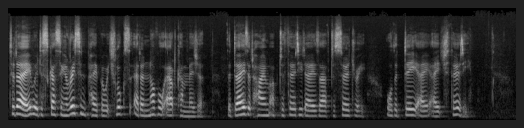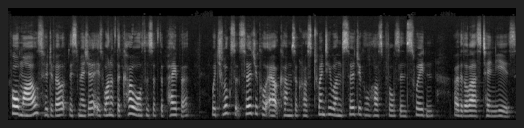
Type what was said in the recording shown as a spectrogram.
Today, we're discussing a recent paper which looks at a novel outcome measure the days at home up to 30 days after surgery, or the DAH30. Paul Myles, who developed this measure, is one of the co authors of the paper, which looks at surgical outcomes across 21 surgical hospitals in Sweden over the last 10 years.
